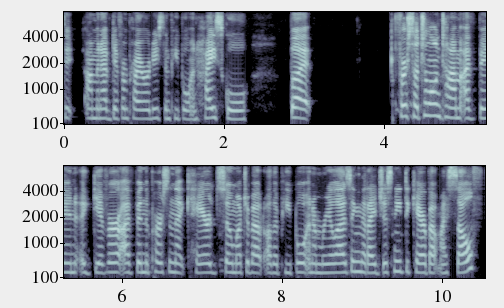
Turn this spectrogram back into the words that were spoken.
th- I'm gonna have different priorities than people in high school, but for such a long time, I've been a giver. I've been the person that cared so much about other people, and I'm realizing that I just need to care about myself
